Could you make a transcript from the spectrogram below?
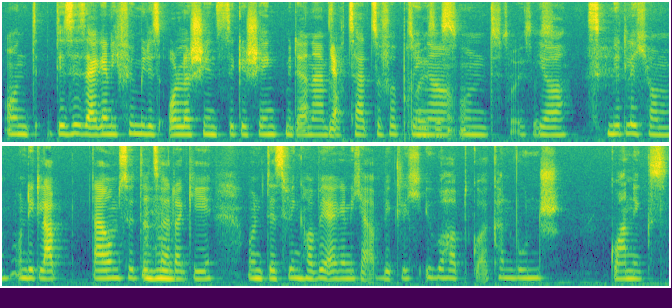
Und das ist eigentlich für mich das allerschönste Geschenk, mit einer einfach ja. Zeit zu verbringen so und so ja, es gemütlich haben. Und ich glaube, darum sollte es mhm. halt auch gehen. Und deswegen habe ich eigentlich auch wirklich überhaupt gar keinen Wunsch. Gar nichts.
